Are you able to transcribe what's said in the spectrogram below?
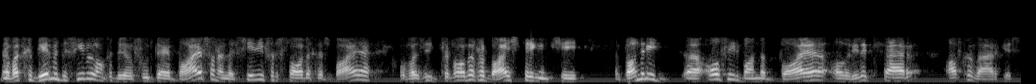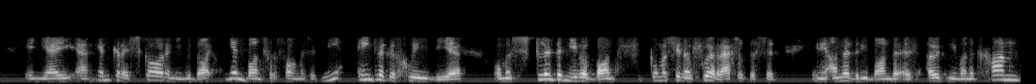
Nou wat gebeur met 'n vierwiel aangedrewe voertuie? Baie van hulle sê die vervaardigers baie of as die vervaardiger baie streng en sê wanneer die uh, al vier bande baie al redelik ver afgewerk is en jy um, een kry skade en jy moet daai een band vervang, is dit nie eintlik 'n goeie idee om 'n splinter nuwe band kom ons sê nou voor regs op te sit en die ander drie bande is oud nie want dit gaan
